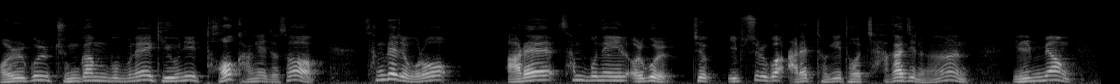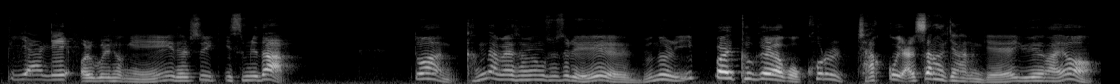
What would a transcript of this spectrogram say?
얼굴 중간 부분의 기운이 더 강해져서 상대적으로 아래 3분의 1 얼굴 즉 입술과 아래턱이 더 작아지는 일명 삐약의 얼굴형이 될 수 있습니다. 또한 강남의 성형수술이 눈을 이빨 크게 하고 코를 작고 얄쌍하게 하는 게 유행하여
